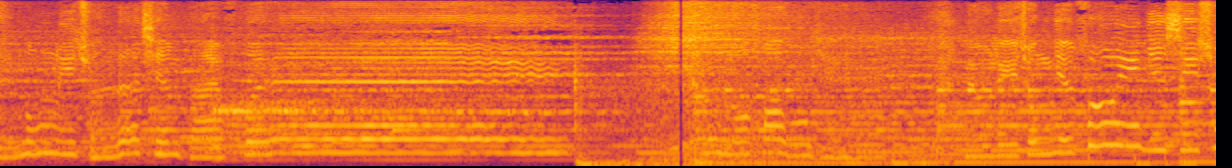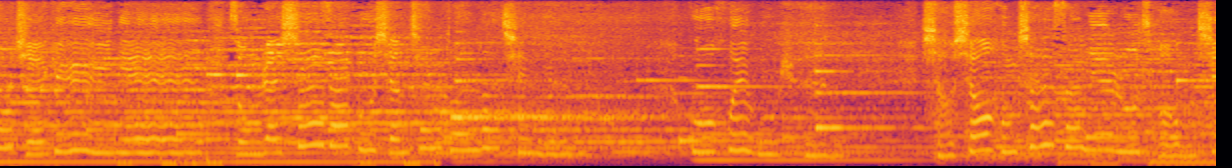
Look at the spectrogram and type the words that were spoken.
在梦里转了千百回。看落花无言，流离中年复一年，细数着余年。纵然是在不相见，断了前缘，无悔无怨。潇潇红尘，思念如从前。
